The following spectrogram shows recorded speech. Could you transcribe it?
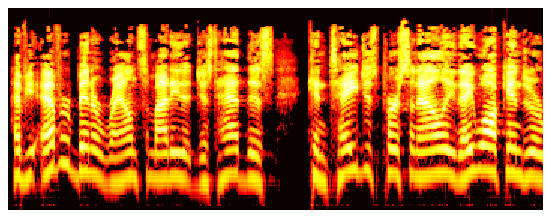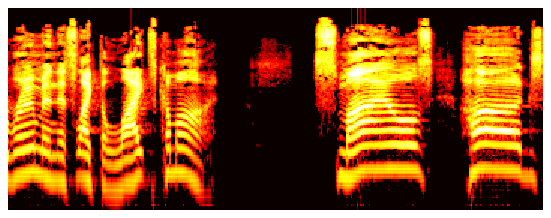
Have you ever been around somebody that just had this contagious personality? They walk into a room and it's like the lights come on. Smiles, hugs.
